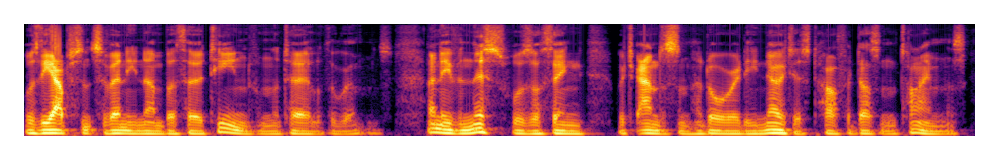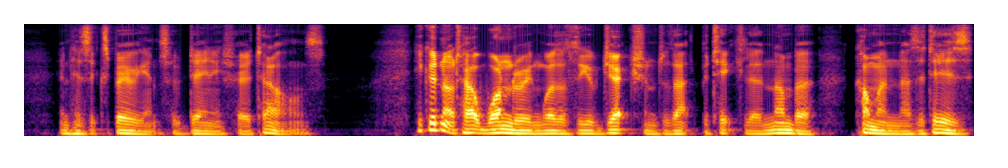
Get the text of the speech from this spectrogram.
was the absence of any number 13 from the tale of the rooms, and even this was a thing which Anderson had already noticed half a dozen times in his experience of Danish hotels. He could not help wondering whether the objection to that particular number, common as it is,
